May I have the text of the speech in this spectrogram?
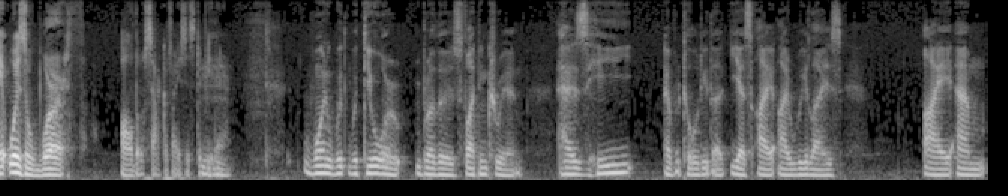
it was worth all those sacrifices to be mm-hmm. there one with with your brother's fighting career, has he ever told you that yes, I I realize I am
